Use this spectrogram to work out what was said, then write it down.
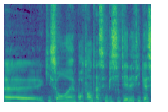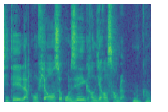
euh, qui sont importantes la simplicité, l'efficacité, la confiance, oser grandir ensemble. D'accord.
